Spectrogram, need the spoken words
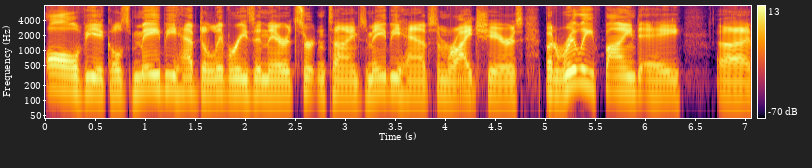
all vehicles, maybe have deliveries in there at certain times, maybe have some ride shares, but really find a uh,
